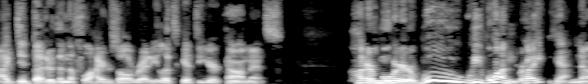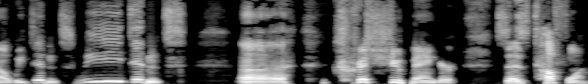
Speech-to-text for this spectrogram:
I did better than the Flyers already. Let's get to your comments. Hunter Moyer, woo, we won, right? Yeah, no, we didn't. We didn't. Uh, Chris Schumanger says, tough one.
